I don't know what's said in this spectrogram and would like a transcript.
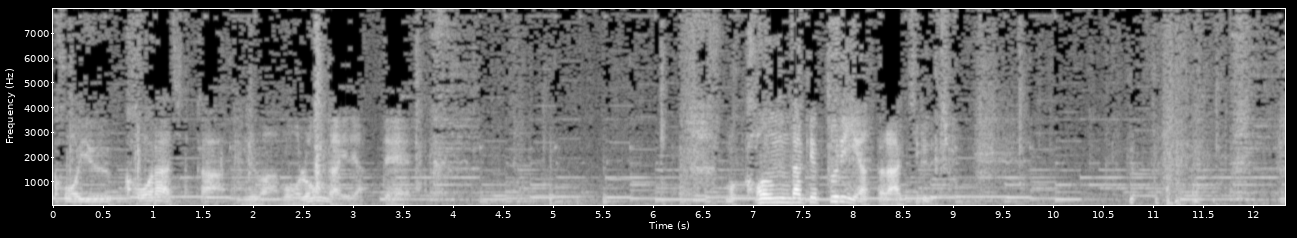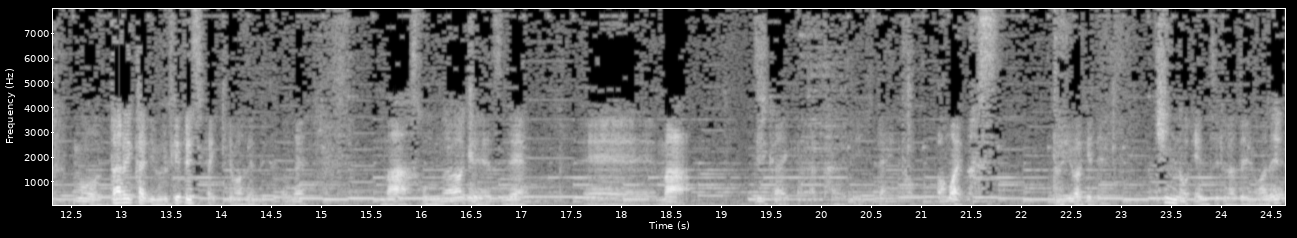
こういうコーラ味とかいうのはもう論外であって、もうこんだけプリンやったら飽きるでしょ。もう誰かに向けてしか言ってませんですけどね。まあそんなわけでですね、えー、まあ次回から食べていきたいと思います。というわけで、金のエンゼルが電話で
